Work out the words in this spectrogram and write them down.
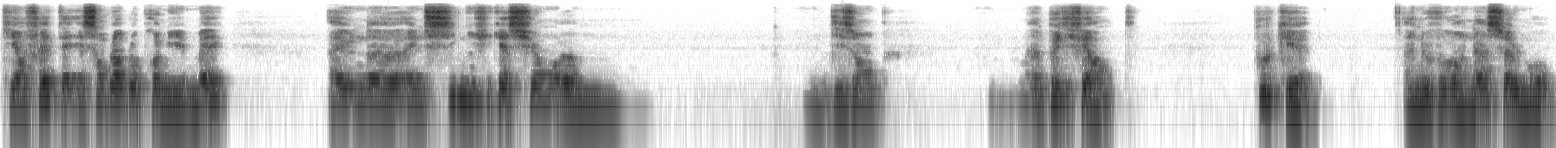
qui en fait est, semblable au premier, mais a une, a une signification, euh, disons, un peu différente. Pourquoi à nouveau en un seul mot,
